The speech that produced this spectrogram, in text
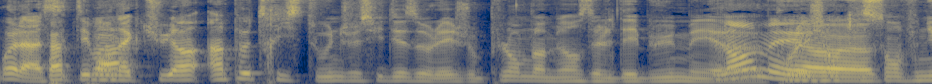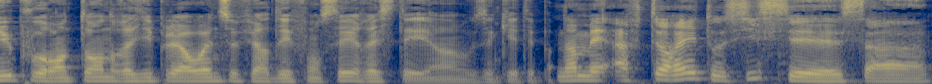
Voilà, c'était mon actu un, un peu tristoun, je suis désolé, je plombe l'ambiance dès le début, mais, Non, euh, mais, pour les gens qui sont venus pour entendre Ready Player One se faire défoncer, restez, hein, vous inquiétez pas. Non mais After Eight aussi, c'est ça,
